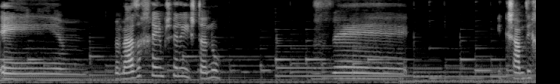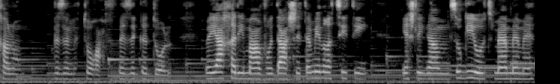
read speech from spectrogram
אמ, ומאז החיים שלי השתנו. והגשמתי חלום, וזה מטורף, וזה גדול. ויחד עם העבודה שתמיד רציתי, יש לי גם זוגיות מהממת,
